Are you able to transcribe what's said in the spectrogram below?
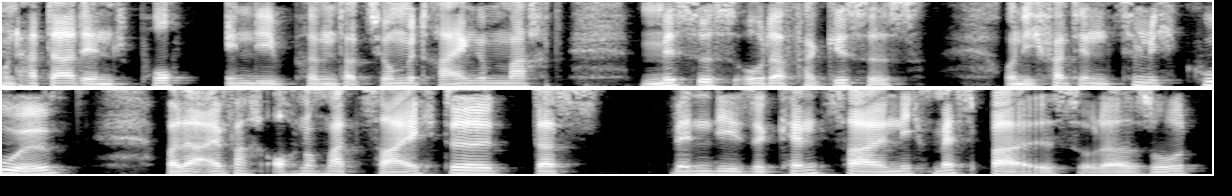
und hat da den Spruch in die Präsentation mit reingemacht, miss es oder vergiss es. Und ich fand den ziemlich cool, weil er einfach auch nochmal zeigte, dass wenn diese Kennzahl nicht messbar ist oder so,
